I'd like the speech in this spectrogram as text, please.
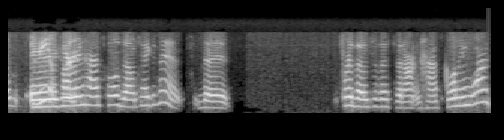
and if you're in high school, don't take offense. But for those of us that aren't in high school anymore,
